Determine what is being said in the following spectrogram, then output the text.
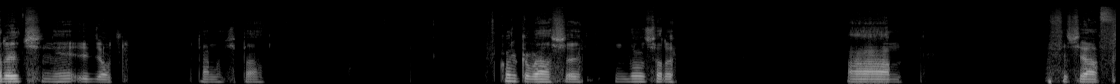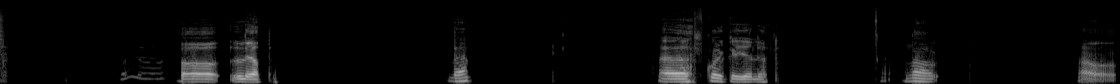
речь не идет. потому что сколько вашей дочери а, сейчас а, лет, да? А, сколько ей лет? Она а,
